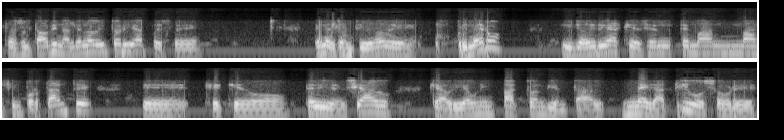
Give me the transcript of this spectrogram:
resultado final de la auditoría pues fue en el sentido de, primero, y yo diría que es el tema más importante, eh, que quedó evidenciado que habría un impacto ambiental negativo sobre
